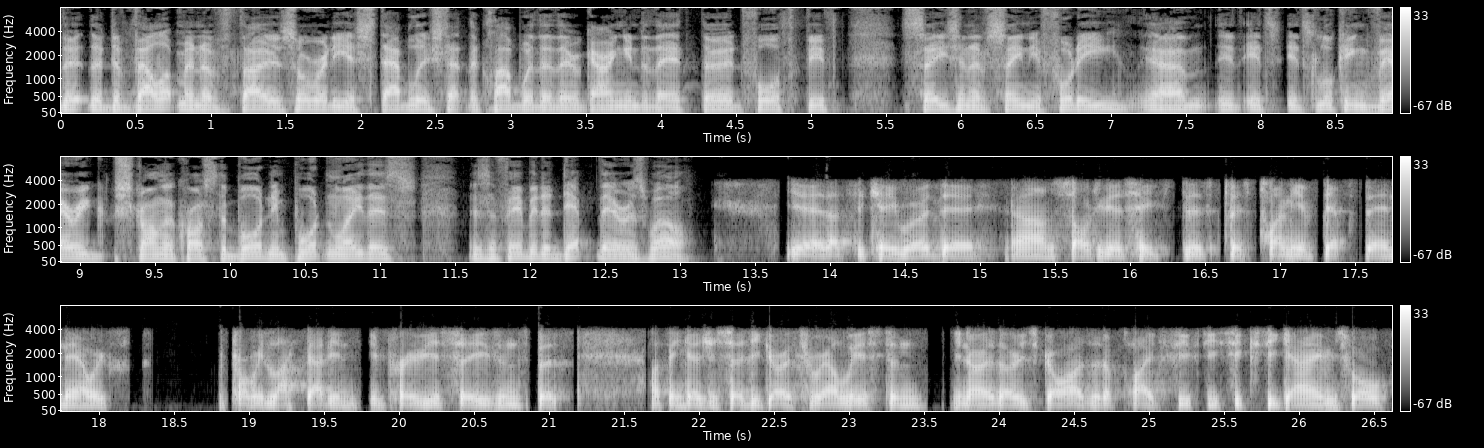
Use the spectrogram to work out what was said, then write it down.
the, the development of those already established at the club, whether they're going into their third, fourth, fifth season of senior footy, um, it, it's it's looking very strong across the board. And importantly, there's there's a fair bit of depth there as well. Yeah, that's the key word there, um, Salty. There's heaps, there's there's plenty of depth there now. We've, we've probably lacked that in, in previous seasons, but I think, as you said, you go through our list and, you know, those guys that have played 50, 60 games, well,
